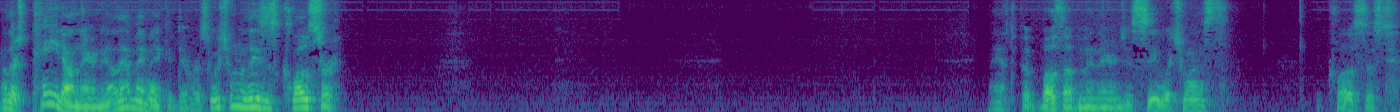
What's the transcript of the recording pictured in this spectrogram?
Oh, there's paint on there now. That may make a difference. Which one of these is closer? I have to put both of them in there and just see which one's closest.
